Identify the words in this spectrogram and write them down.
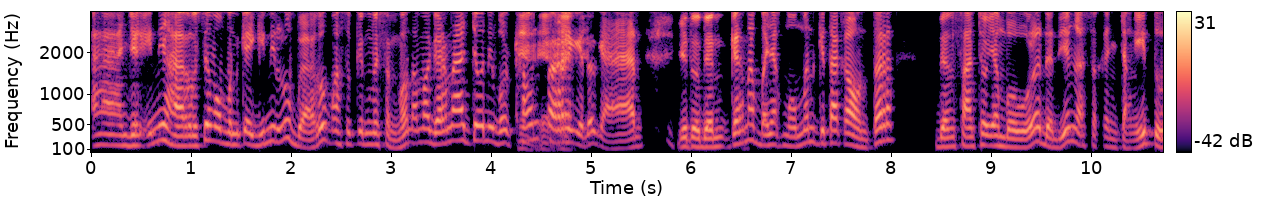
anjir ini harusnya momen kayak gini lu baru masukin Mason Mount sama Garnacho nih buat iya, iya, counter yeah, yeah, yeah. gitu kan. Gitu dan karena banyak momen kita counter dan Sancho yang bawa bola dan dia nggak sekencang itu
